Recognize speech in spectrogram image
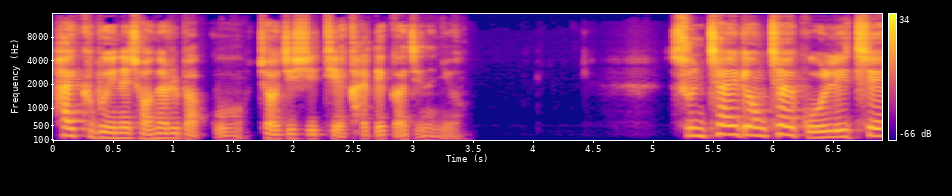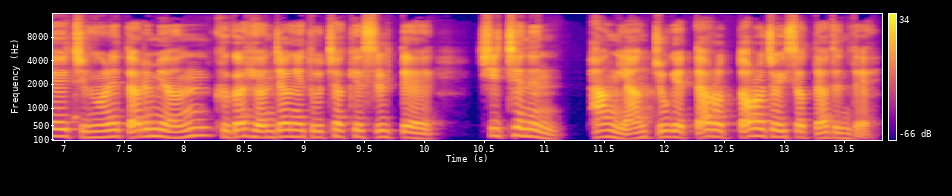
파이크 부인의 전화를 받고 저지시티에 갈 때까지는요. 순찰 경찰 골리츠의 증언에 따르면 그가 현장에 도착했을 때 시체는 방 양쪽에 따로 떨어져 있었다던데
